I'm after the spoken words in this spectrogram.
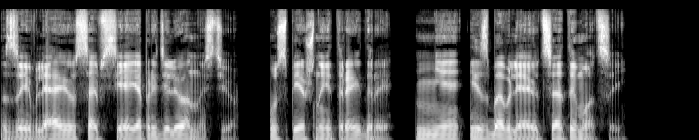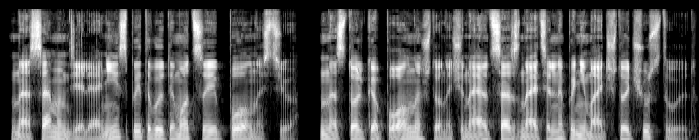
Заявляю со всей определенностью, успешные трейдеры не избавляются от эмоций. На самом деле они испытывают эмоции полностью, настолько полно, что начинают сознательно понимать, что чувствуют.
